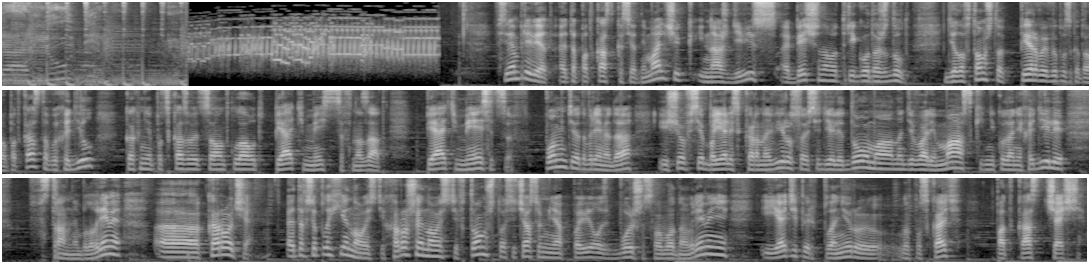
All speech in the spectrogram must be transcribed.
тебя любим. Всем привет, это подкаст «Кассетный мальчик» и наш девиз «Обещанного три года ждут». Дело в том, что первый выпуск этого подкаста выходил, как мне подсказывает SoundCloud, 5 месяцев назад. 5 месяцев! Помните это время, да? Еще все боялись коронавируса, сидели дома, надевали маски, никуда не ходили. Странное было время. Э, короче, это все плохие новости. Хорошие новости в том, что сейчас у меня появилось больше свободного времени, и я теперь планирую выпускать подкаст чаще.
